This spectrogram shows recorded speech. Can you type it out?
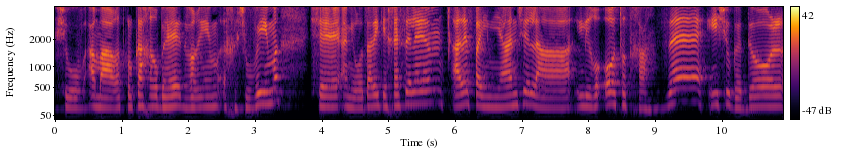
שוב אמרת כל כך הרבה דברים חשובים. שאני רוצה להתייחס אליהם. א', העניין של ה... לראות אותך, זה אישו גדול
